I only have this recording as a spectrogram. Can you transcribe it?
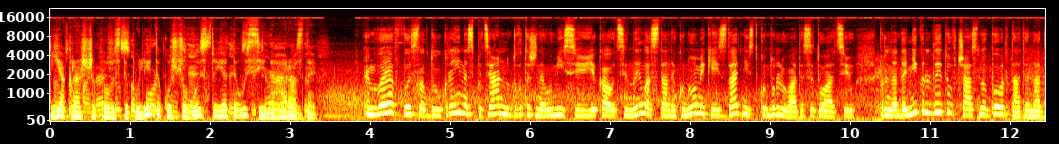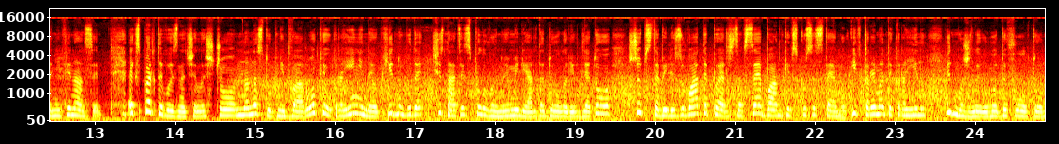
як краще провести політику, щоб вистояти усі негаразди. МВФ вислав до України спеціальну двотижневу місію, яка оцінила стан економіки і здатність контролювати ситуацію. При наданні кредиту вчасно повертати надані фінанси. Експерти визначили, що на наступні два роки Україні необхідно буде 16,5 мільярда доларів для того, щоб стабілізувати перш за все банківську систему і втримати країну від можливого дефолту.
